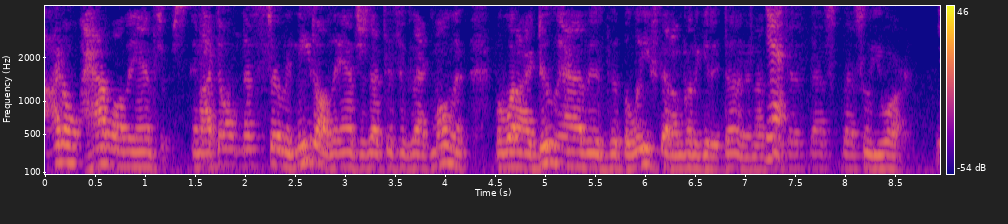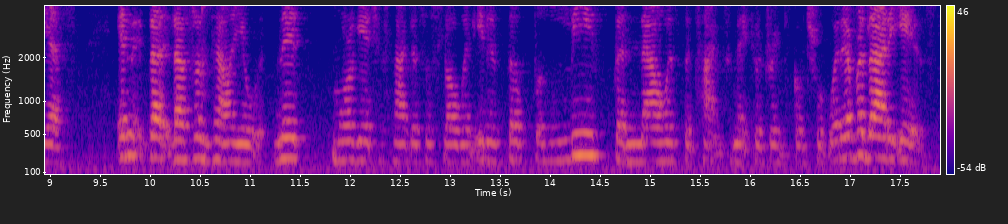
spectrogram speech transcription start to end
I don't have all the answers, and I don't necessarily need all the answers at this exact moment. But what I do have is the belief that I'm going to get it done, and I Yes. think that that's that's who you are. Yes. And that, that's what I'm telling you. NITT mortgage is not just a slogan. It is the belief that now is the time to make your dreams come true, whatever that is.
